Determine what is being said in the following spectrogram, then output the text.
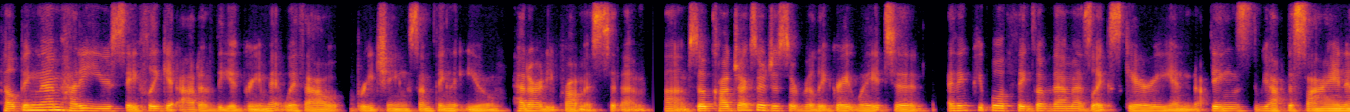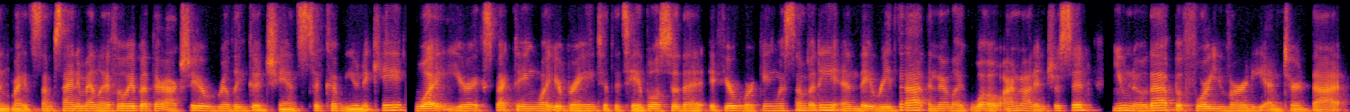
helping them, how do you safely get out of the agreement? Without breaching something that you had already promised to them. Um, so contracts are just a really great way to, I think people think of them as like scary and things we have to sign and my, I'm signing my life away, but they're actually a really good chance to communicate what you're expecting, what you're bringing to the table so that if you're working with somebody and they read that and they're like, whoa, I'm not interested, you know that before you've already entered that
